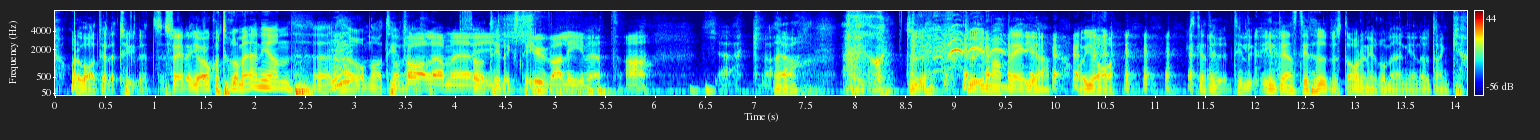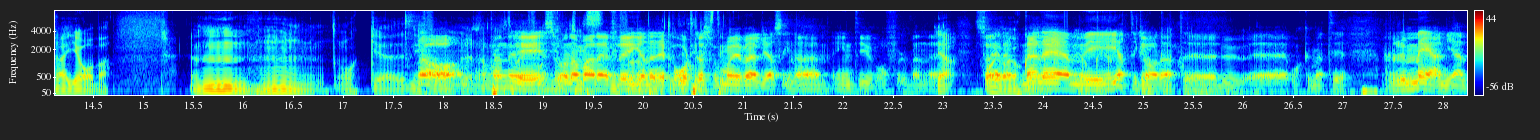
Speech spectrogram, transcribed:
och det har varit väldigt tydligt. Så är det. Jag åker till Rumänien eh, mm. här om några timmar. På tal om det tjuva livet. Ja. Jäklar. Ja. Du, du är i Marbella och jag ska till, till, inte ens till huvudstaden i Rumänien utan Craiova. Mm, mm. Och, eh, ja, men det är så när man är flygande reporter så får man ju välja sina intervjuoffer. Men, eh, ja, så är det. men äh, vi är jätteglada att äh, du äh, åker med till Rumänien.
